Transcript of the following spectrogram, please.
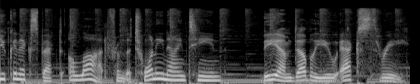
you can expect a lot from the 2019 BMW X3.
